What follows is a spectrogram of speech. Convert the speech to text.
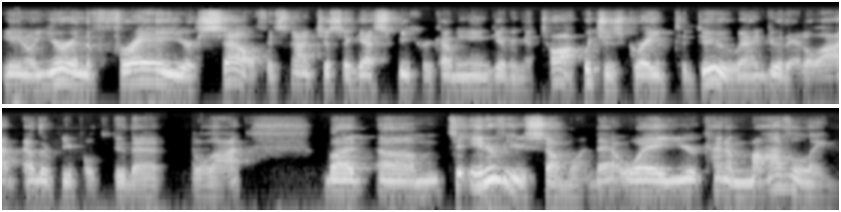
you know you're in the fray yourself. It's not just a guest speaker coming in giving a talk which is great to do and i do that a lot other people do that a lot. But um, to interview someone that way you're kind of modeling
